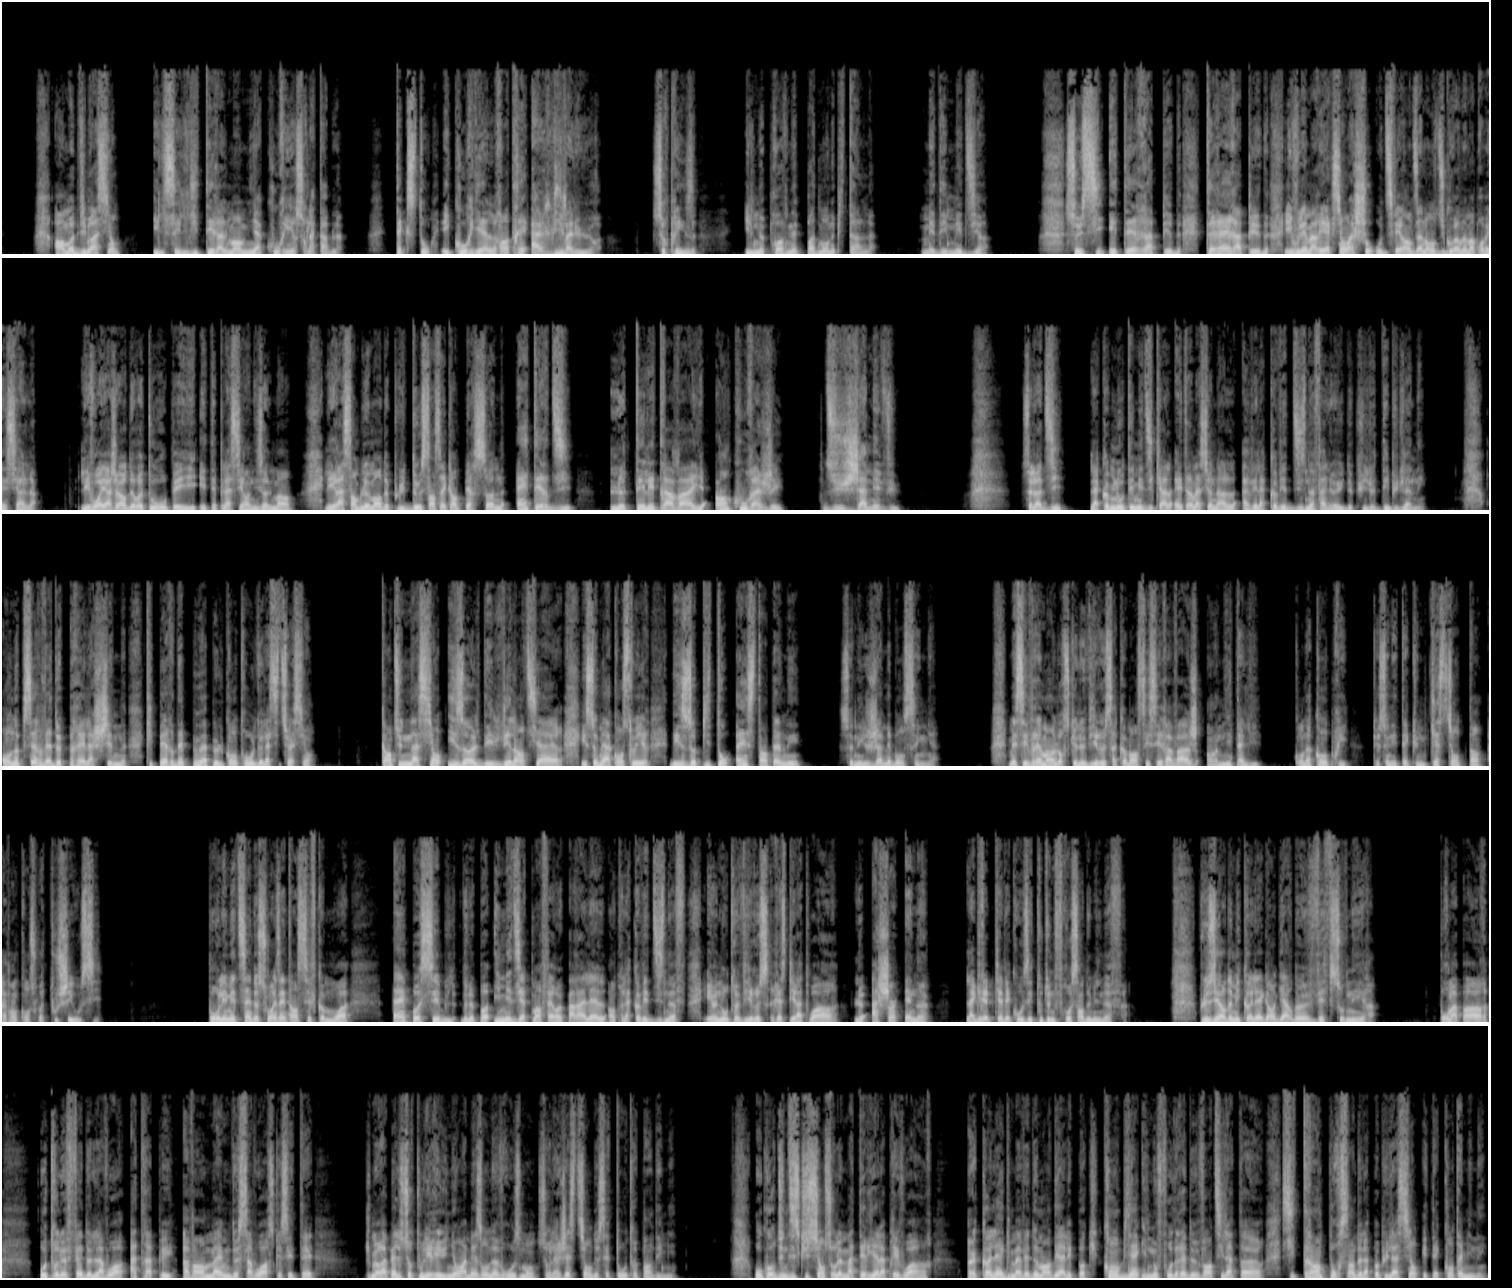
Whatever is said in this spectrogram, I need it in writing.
En mode vibration, il s'est littéralement mis à courir sur la table. Textos et courriels rentraient à vive allure. Surprise, ils ne provenaient pas de mon hôpital, mais des médias. Ceux-ci étaient rapides, très rapides, et voulaient ma réaction à chaud aux différentes annonces du gouvernement provincial. Les voyageurs de retour au pays étaient placés en isolement, les rassemblements de plus de 250 personnes interdits, le télétravail encouragé, du jamais vu. Cela dit, la communauté médicale internationale avait la COVID-19 à l'œil depuis le début de l'année. On observait de près la Chine, qui perdait peu à peu le contrôle de la situation. Quand une nation isole des villes entières et se met à construire des hôpitaux instantanés, ce n'est jamais bon signe. Mais c'est vraiment lorsque le virus a commencé ses ravages en Italie qu'on a compris que ce n'était qu'une question de temps avant qu'on soit touché aussi. Pour les médecins de soins intensifs comme moi, impossible de ne pas immédiatement faire un parallèle entre la COVID-19 et un autre virus respiratoire, le H1N1, la grippe qui avait causé toute une frousse en 2009. Plusieurs de mes collègues en gardent un vif souvenir. Pour ma part, outre le fait de l'avoir attrapé avant même de savoir ce que c'était, je me rappelle surtout les réunions à Maisonneuve-Rosemont sur la gestion de cette autre pandémie. Au cours d'une discussion sur le matériel à prévoir, un collègue m'avait demandé à l'époque combien il nous faudrait de ventilateurs si 30% de la population était contaminée.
